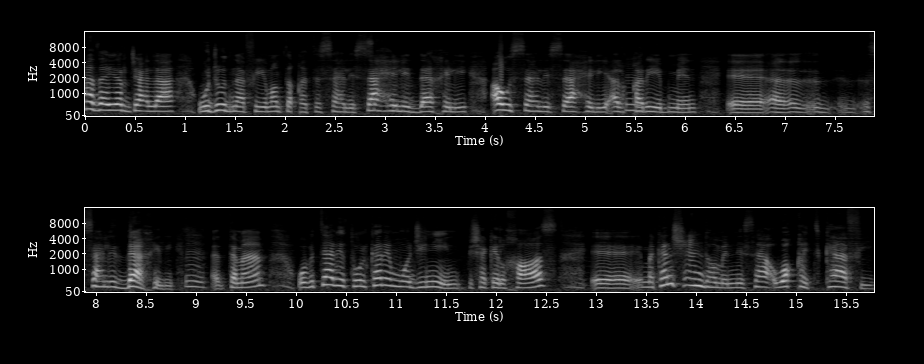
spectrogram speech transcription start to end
هذا يرجع لوجودنا في منطقة السهل الساحلي. الداخلي أو السهل الساحلي القريب من آه، آه، السهل الداخلي. تمام وبالتالي طول كرم وجنين بشكل خاص آه، ما كانش عندهم النساء وقت كافي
